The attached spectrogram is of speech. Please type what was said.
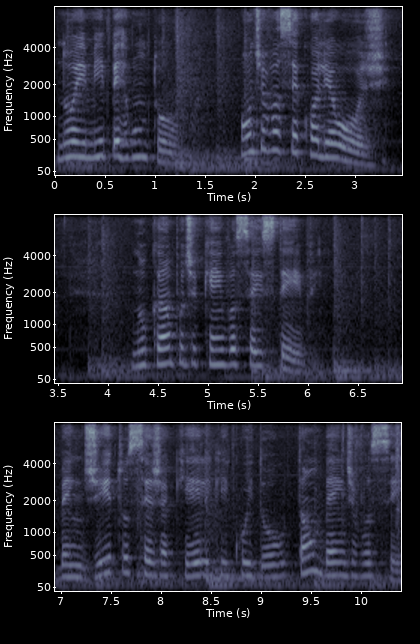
Noemi perguntou: Onde você colheu hoje? No campo de quem você esteve. Bendito seja aquele que cuidou tão bem de você.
